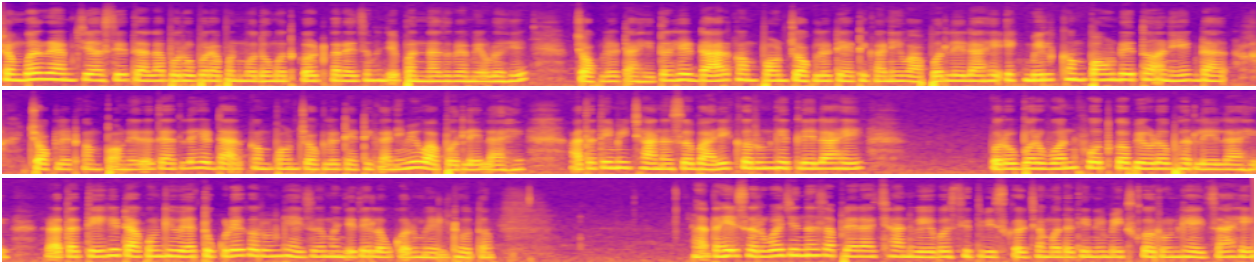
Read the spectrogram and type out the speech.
शंभर ग्रॅमची असते. त्याला बरोबर आपण मधोमध कट करायचं म्हणजे पन्नास ग्रॅम एवढं हे चॉकलेट आहे. तर हे डार्क कंपाऊंड चॉकलेट या ठिकाणी वापरलेलं आहे. एक मिल्क कंपाऊंड येतं आणि एक डार्क चॉकलेट कंपाऊंड येतं त्यातलं हे डार्क कंपाऊंड चॉकलेट या ठिकाणी मी वापरलेलं आहे. आता ते मी छान असं बारीक करून घेतलेलं आहे. बरोबर वन फोर्थ कप एवढं भरलेलं आहे. तर आता तेही टाकून घेऊया. तुकडे करून घ्यायचं म्हणजे ते लवकर मेल्ट होतं. आता हे सर्व जिन्नस आपल्याला छान व्यवस्थित विस्करच्या मदतीने मिक्स करून घ्यायचं आहे.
